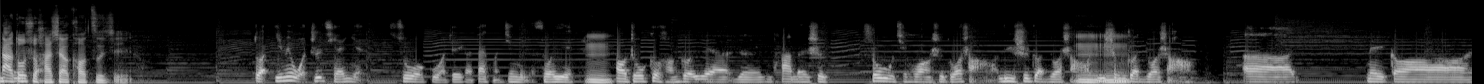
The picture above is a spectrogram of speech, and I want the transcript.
大多数还是要靠自己。对，因为我之前也做过这个贷款经理，所以嗯，澳洲各行各业人他们是收入情况是多少，律师赚多少，医生赚多少，呃，那个。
